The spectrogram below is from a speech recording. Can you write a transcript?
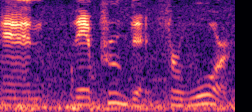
And they approved it for war.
